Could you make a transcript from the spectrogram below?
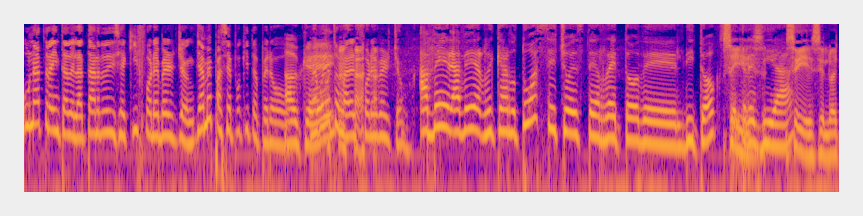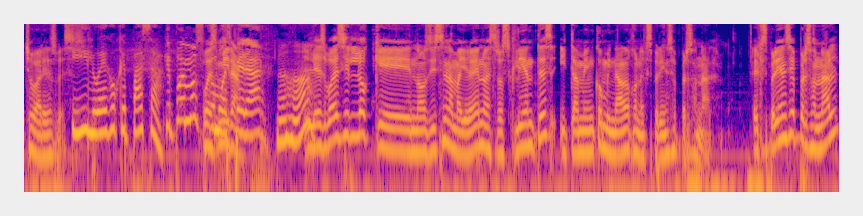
Una treinta de la tarde dice aquí Forever Young. Ya me pasé poquito, pero me voy a tomar el Forever Young. A ver, a ver, Ricardo, ¿tú has hecho este reto del detox Sí, de tres días? Sí, sí, lo he hecho varias veces. ¿Y luego qué pasa? ¿Qué podemos Pues como mira. esperar? Les voy a decir lo que nos dicen la mayoría de nuestros clientes y también combinado con experiencia personal. Experiencia personal,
